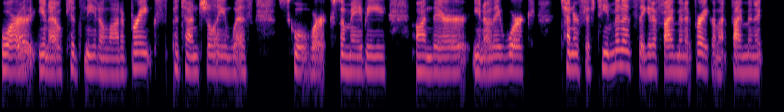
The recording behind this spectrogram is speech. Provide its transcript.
or, right. you know, kids need a lot of breaks potentially with schoolwork. So maybe on their, you know, they work 10 or 15 minutes, they get a five minute break. On that five minute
